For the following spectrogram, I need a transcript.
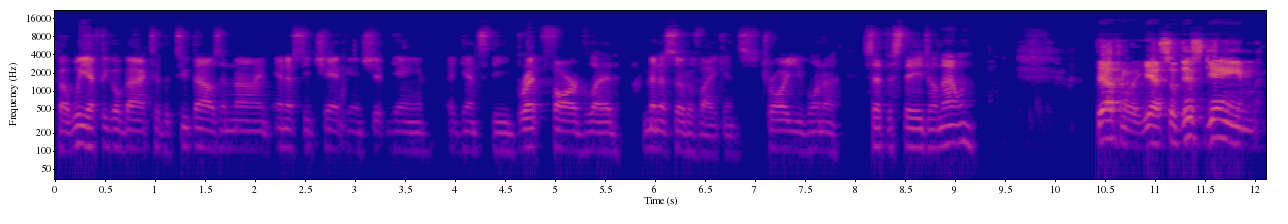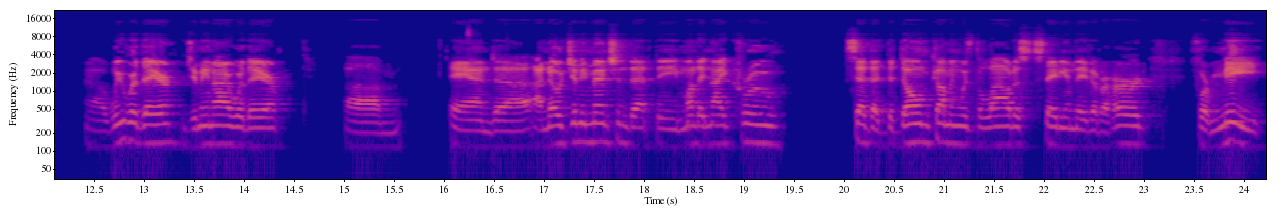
But we have to go back to the 2009 NFC Championship game against the Brett Favre led Minnesota Vikings. Troy, you want to set the stage on that one? Definitely, yeah. So this game, uh, we were there. Jimmy and I were there, um, and uh, I know Jimmy mentioned that the Monday night crew said that the Domecoming was the loudest stadium they've ever heard. For me,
